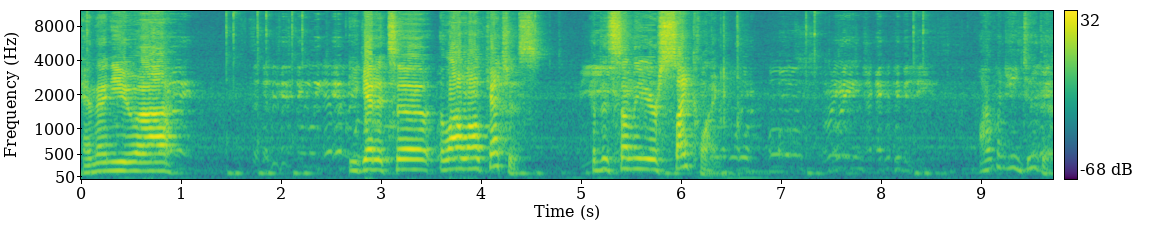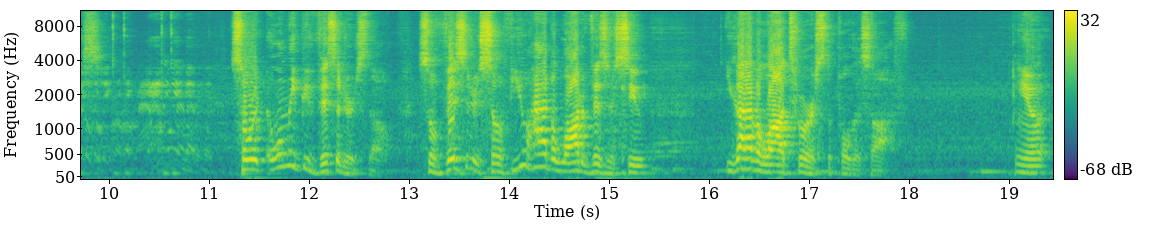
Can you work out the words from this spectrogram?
and then you uh, you get it to allow wild catches. But then suddenly you're cycling. Why wouldn't you do this? So it only be visitors though. So visitors. So if you had a lot of visitors, see, you gotta have a lot of tourists to pull this off. You know,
